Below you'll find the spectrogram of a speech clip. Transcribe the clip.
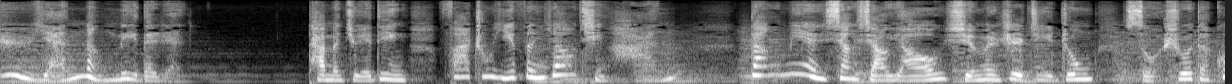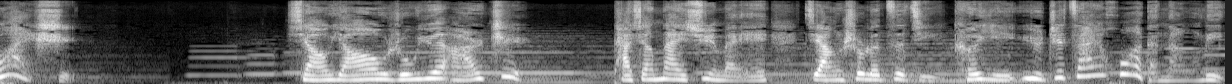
预言能力的人。他们决定发出一份邀请函，当面向小瑶询问日记中所说的怪事。小瑶如约而至，她向奈绪美讲述了自己可以预知灾祸的能力，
